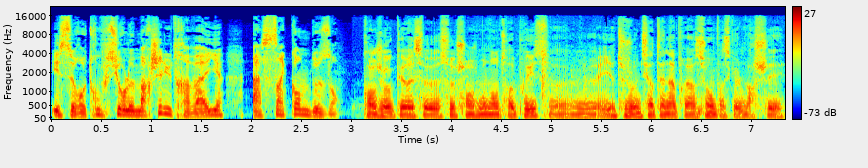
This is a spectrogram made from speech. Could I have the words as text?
et se retrouve sur le marché du travail à 52 ans. Quand j'ai opéré ce, changement d'entreprise, euh, il y a toujours une certaine appréhension parce que le marché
